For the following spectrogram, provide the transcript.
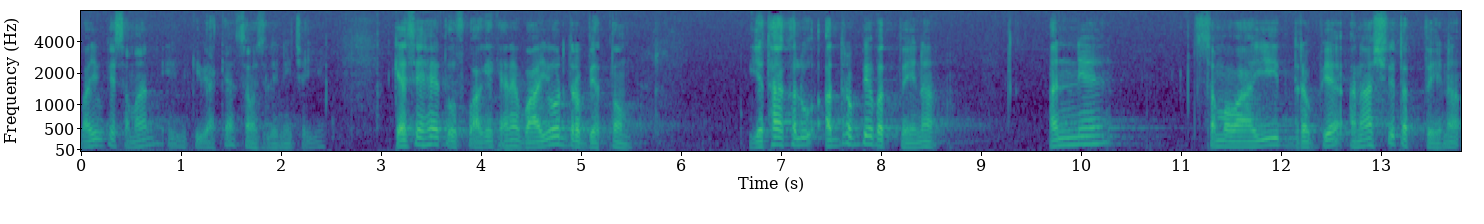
वायु के समान इनकी व्याख्या समझ लेनी चाहिए। कैसे है? तो उसको आगे कहना है वायोर द्रव्यत्व। यथा खलु अद्रव्यवत्व अन्य समवायी द्रव्य अनाश्रितत्व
